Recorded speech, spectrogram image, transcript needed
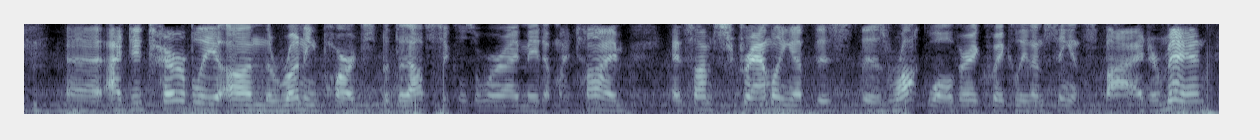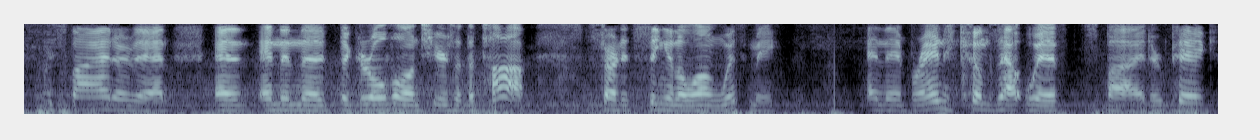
Uh, I did terribly on the running parts, but the obstacles are where I made up my time, and so I'm scrambling up this this rock wall very quickly, and I'm singing Spider Man, Spider Man, and and then the the girl volunteers at the top started singing along with me. And then Brandon comes out with Spider Pig,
